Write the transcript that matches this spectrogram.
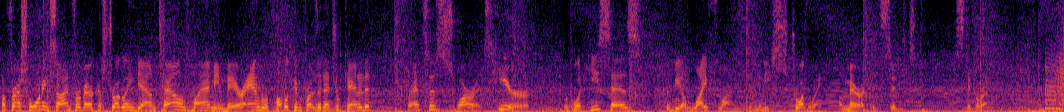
a fresh warning sign for America's struggling downtowns. Miami mayor and Republican presidential candidate Francis Suarez here with what he says could be a lifeline to many struggling American cities. Stick around.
